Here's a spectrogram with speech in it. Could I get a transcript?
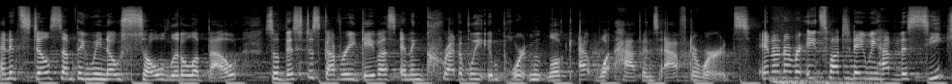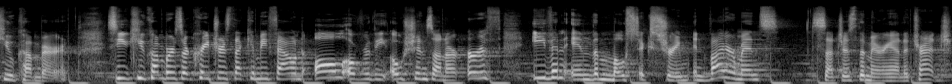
and it's still something we know so little about, so this discovery gave us an incredibly important look at what happens afterwards. In our number 8 spot today we have the sea cucumber. Sea cucumbers are creatures that can be found all over the oceans on our earth, even in the most extreme environments, such as the Mariana Trench.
